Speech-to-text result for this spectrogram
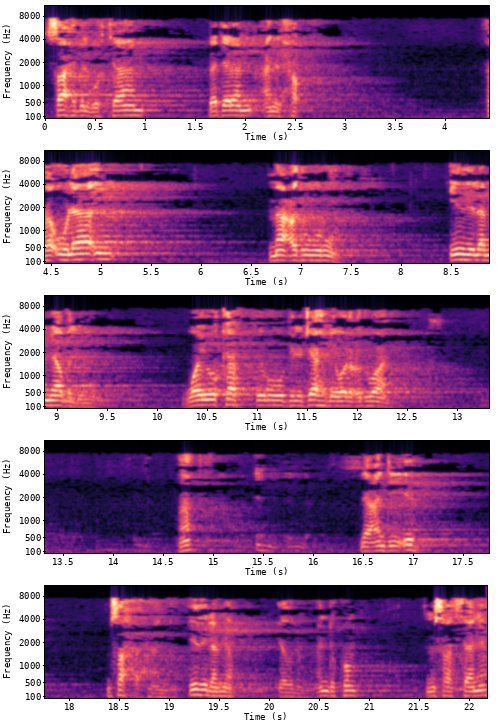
صاحب البهتان بدلا عن الحق. فأولئك معذورون إذ لم يظلموا ويكفروا بالجهل والعدوان. ها؟ لا عندي إذ مصحح عندي. إذ لم يظلم عندكم النسخة الثانية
